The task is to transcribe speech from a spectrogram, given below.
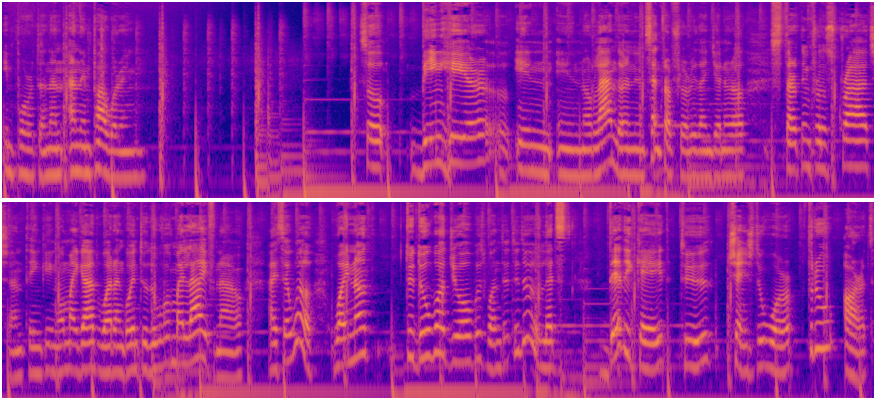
important and, and empowering. So being here uh, in in Orlando and in Central Florida in general, starting from scratch and thinking, oh my God, what I'm going to do with my life now. I said, well, why not to do what you always wanted to do? Let's dedicate to change the world through art.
